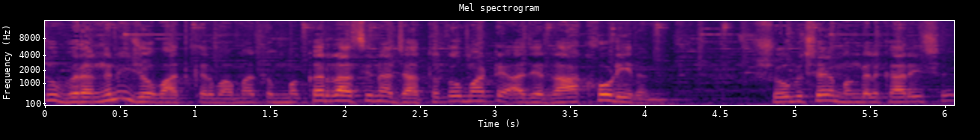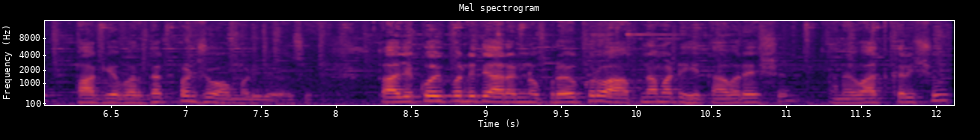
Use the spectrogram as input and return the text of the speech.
શુભ રંગની જો વાત કરવામાં તો મકર રાશિના જાતકો માટે આજે રાખોડી રંગ શુભ છે, મંગલકારી છે, ભાગ્યવર્ધક પણ જોવા મળી રહ્યો છે. તો આજે કોઈ પણ રીતે આ રંગનો પ્રયોગ કરો આપના માટે હિતાવ રહેશે. અને વાત કરીશું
